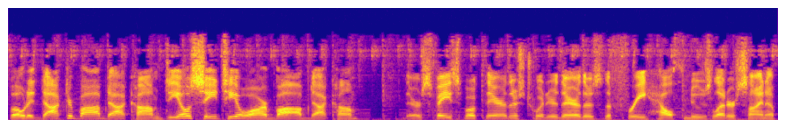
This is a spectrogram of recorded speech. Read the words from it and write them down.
Vote at doctorbob.com, D-O-C-T-O-R, bob.com. There's Facebook there, there's Twitter there, there's the free health newsletter sign up.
